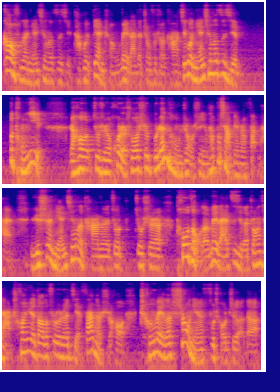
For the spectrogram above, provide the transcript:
告诉了年轻的自己他会变成未来的征服者康。结果年轻的自己。不同意，然后就是或者说是不认同这种事情，他不想变成反派，于是年轻的他呢，就就是偷走了未来自己的装甲，穿越到了复仇者解散的时候，成为了少年复仇者的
